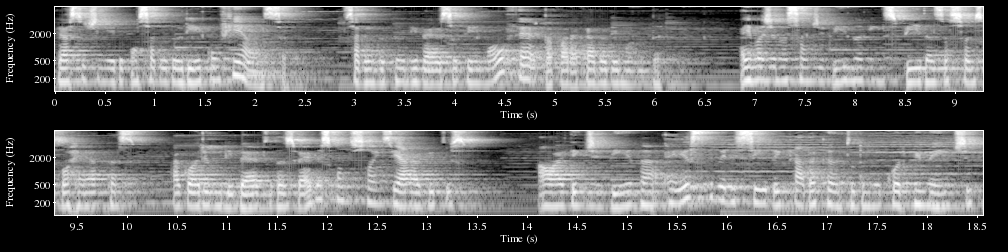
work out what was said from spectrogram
Gasto dinheiro com sabedoria e confiança, sabendo que o universo tem uma oferta para cada demanda. A imaginação divina me inspira as ações corretas. Agora eu me liberto das velhas condições e hábitos. A ordem divina é estabelecida em cada canto do meu corpo e mente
